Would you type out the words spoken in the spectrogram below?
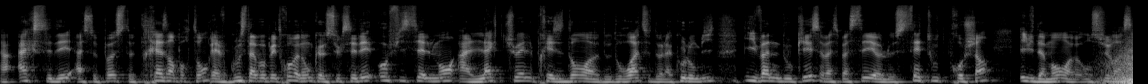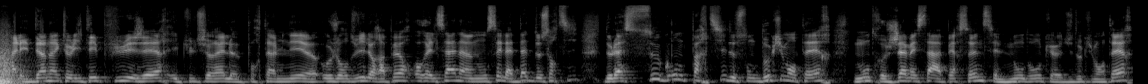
à accéder à ce poste très important. Bref, Gustavo Petro va donc succéder officiellement à l'actuel président de droite de la Colombie, Ivan Duque. Ça va se passer le 7 août prochain. Évidemment, on suivra ça. Allez, dernière actualité plus légère et culturelle pour terminer aujourd'hui. Le rappeur Orelsan a annoncé la date de sortie de la seconde partie de son documentaire. Montre jamais ça à personne, c'est le nom donc du documentaire.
